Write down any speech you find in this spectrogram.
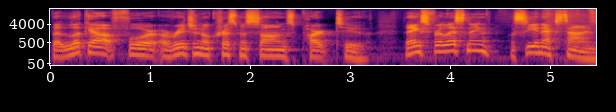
but look out for Original Christmas Songs Part 2. Thanks for listening. We'll see you next time.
